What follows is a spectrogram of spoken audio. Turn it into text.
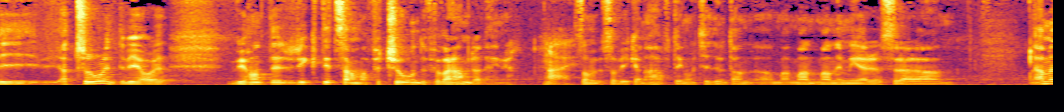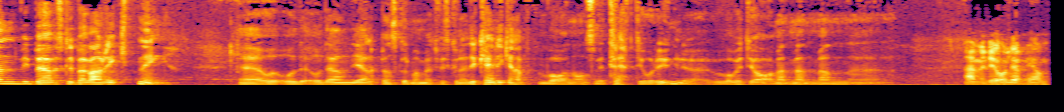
vi, jag tror inte vi har, vi har inte riktigt samma förtroende för varandra längre. Som, som vi kan ha haft en gång i tiden. Utan man, man, man är mer sådär... Ja, men vi behöver, skulle behöva en riktning. Eh, och, och, och den hjälpen skulle man möjligtvis kunna... Det kan ju lika gärna vara någon som är 30 år yngre, vad vet jag. Men, men, men eh, Nej men det håller jag med om.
